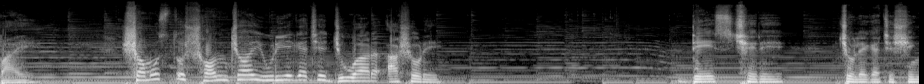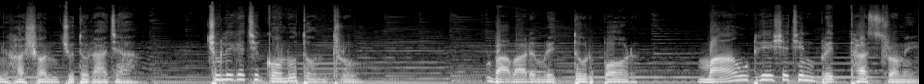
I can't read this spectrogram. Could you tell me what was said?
পায়ে। সমস্ত সঞ্চয় উড়িয়ে গেছে জুয়ার আসরে। দেশ ছেড়ে চলে গেছে সিংহাসনচ্যুত রাজা। চলে গেছে গণতন্ত্র। বাবার মৃত্যুর পর মা উঠে এসেছেন বৃদ্ধাশ্রমে।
